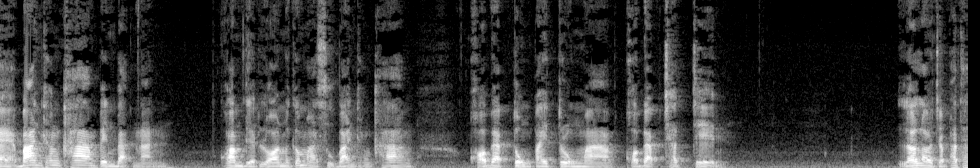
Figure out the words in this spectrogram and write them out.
แต่บ้านข้างๆเป็นแบบนั้น ความเดือดร้อนมันก็มาสู่บ้านข้างๆ ขอแบบตรงไปตรงมา ขอแบบชัดเจน แล้วเราจะพัฒ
